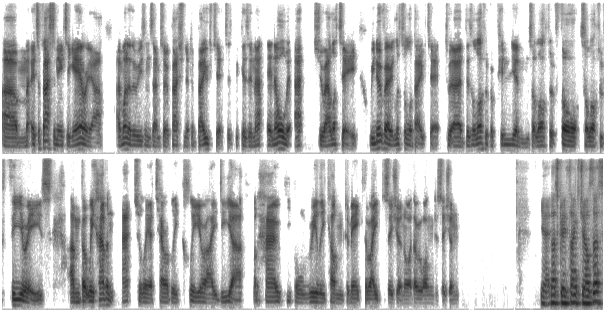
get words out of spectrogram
Um, it's a fascinating area, and one of the reasons I'm so passionate about it is because in that, in all actuality, we know very little about it. Uh, there's a lot of opinions, a lot of thoughts, a lot of theories, um, but we haven't actually a terribly clear idea on how people really come to make the right decision or the wrong decision. Yeah, that's great. Thanks, Giles. That's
